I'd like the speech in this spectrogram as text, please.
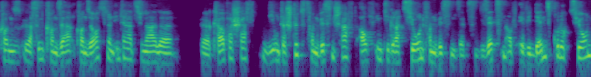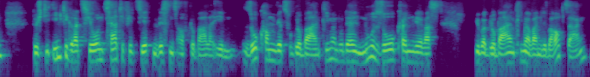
das sind Konsortien und internationale äh, Körperschaften, die unterstützt von Wissenschaft auf Integration von Wissen setzen. Die setzen auf Evidenzproduktion durch die Integration zertifizierten Wissens auf globaler Ebene. So kommen wir zu globalen Klimamodellen. Nur so können wir was über globalen Klimawandel überhaupt sagen,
